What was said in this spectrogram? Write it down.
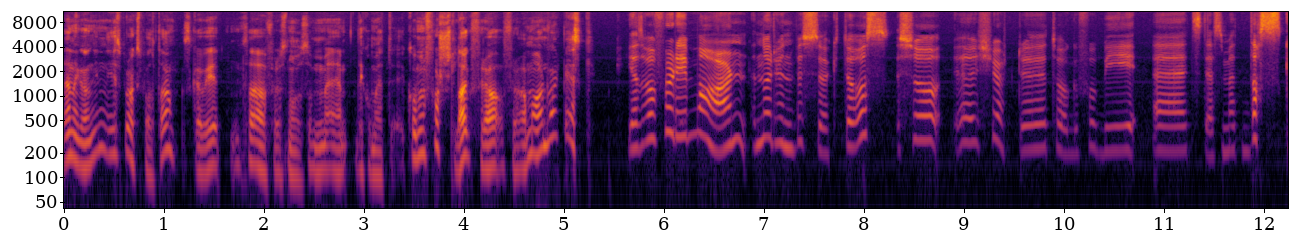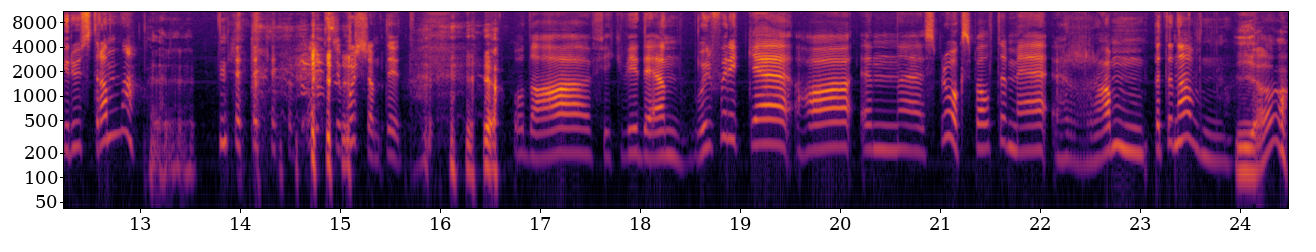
Denne gangen i Språkspalta skal vi ta for oss noe som eh, Det kommer, et, kom et forslag fra, fra Maren, faktisk. Ja, det var fordi Maren, når hun besøkte oss, så uh, kjørte toget forbi uh, et sted som het Daskerudstrand. da. det hørtes jo morsomt ut. Ja. Og da fikk vi ideen. Hvorfor ikke ha en eh, språkspalte med rampete navn? Ja,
